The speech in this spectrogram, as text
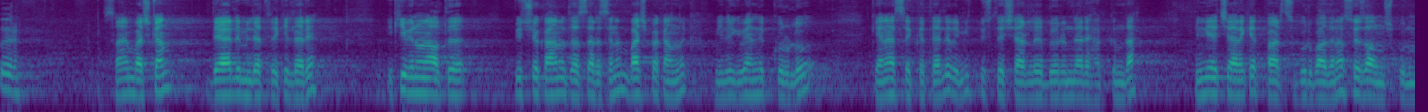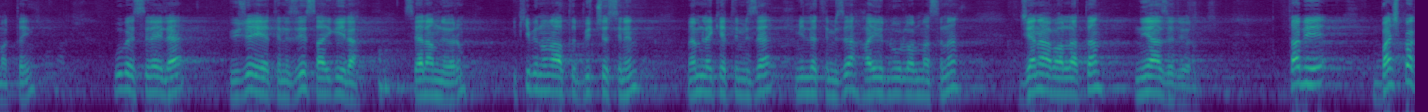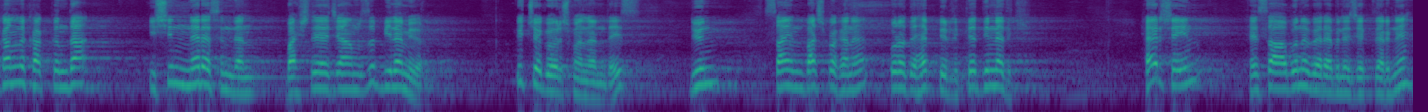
Buyurun. Sayın Başkan, değerli milletvekilleri, 2016 Bütçe Kanunu Tasarısı'nın Başbakanlık, Milli Güvenlik Kurulu, Genel Sekreterliği ve MİT Müsteşarlığı bölümleri hakkında Milliyetçi Hareket Partisi grubu adına söz almış bulunmaktayım. Bu vesileyle yüce heyetinizi saygıyla selamlıyorum. 2016 bütçesinin memleketimize, milletimize hayırlı uğurlu olmasını Cenab-ı Allah'tan niyaz ediyorum. Tabii başbakanlık hakkında işin neresinden başlayacağımızı bilemiyorum. Bütçe görüşmelerindeyiz. Dün Sayın Başbakanı burada hep birlikte dinledik. Her şeyin hesabını verebileceklerini,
